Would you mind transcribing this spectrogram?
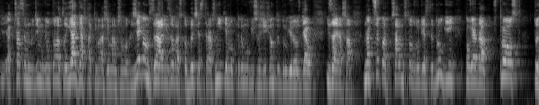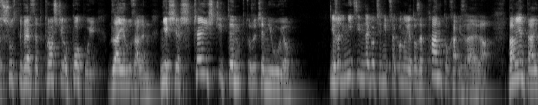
jak czasem ludzie mówią, to, ale to jak ja w takim razie mam się modlić? Jak mam zrealizować to bycie strażnikiem, o którym mówi 62 rozdział Izajasza? Na przykład Psalm 122 powiada wprost, to jest szósty werset, proście o pokój dla Jeruzalem. Niech się szczęści tym, którzy Cię miłują. Jeżeli nic innego Cię nie przekonuje, to że Pan kocha Izraela. Pamiętaj,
